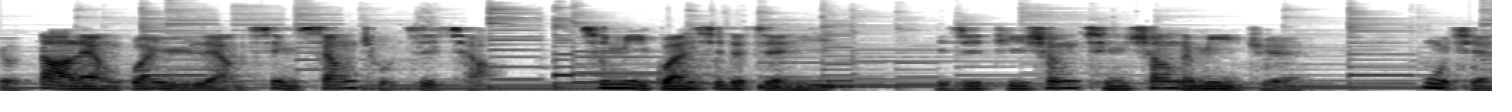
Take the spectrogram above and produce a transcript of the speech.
有大量关于两性相处技巧、亲密关系的建议，以及提升情商的秘诀。目前，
